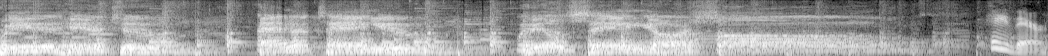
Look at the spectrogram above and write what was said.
We're here to entertain you. We'll sing your song. Hey there.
